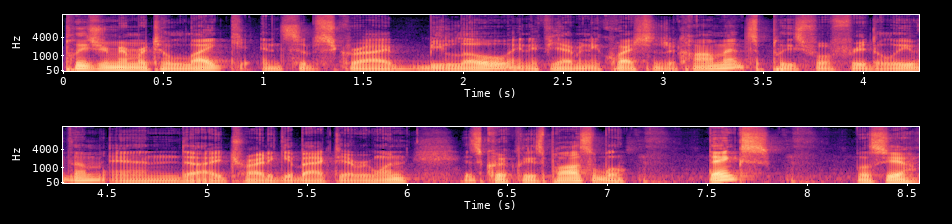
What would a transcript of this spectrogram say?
Please remember to like and subscribe below. And if you have any questions or comments, please feel free to leave them. And I try to get back to everyone as quickly as possible. Thanks. We'll see you.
